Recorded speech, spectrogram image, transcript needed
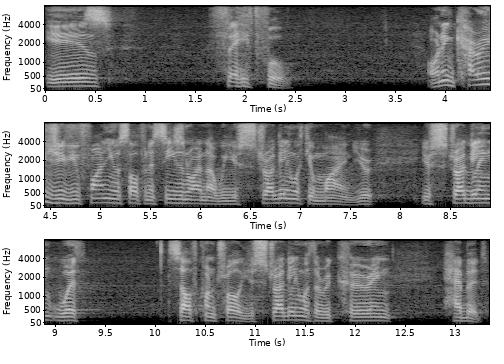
is faithful. I want to encourage you if you're finding yourself in a season right now where you're struggling with your mind, you're, you're struggling with self control, you're struggling with a recurring habit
